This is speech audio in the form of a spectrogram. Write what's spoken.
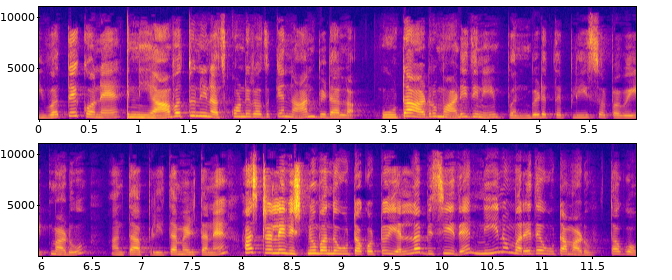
ಇವತ್ತೇ ಕೊನೆ. ಇನ್ ಯಾವತ್ತೂ ನೀನ್ ಹಸ್ಕೊಂಡಿರೋದಕ್ಕೆ ನಾನ್ ಬಿಡಲ್ಲ. ಊಟ ಆರ್ಡರ್ ಮಾಡಿದ್ದೀನಿ. ಬಂದ್ಬಿಡುತ್ತೆ. ಪ್ಲೀಸ್ ಸ್ವಲ್ಪ ವೆಯ್ಟ್ ಮಾಡು ಅಂತ ಪ್ರೀತಮ್ ಹೇಳ್ತಾನೆ. ಅಷ್ಟರಲ್ಲಿ ವಿಷ್ಣು ಬಂದು ಊಟ ಕೊಟ್ಟು, ಎಲ್ಲ ಬಿಸಿ ಇದೆ, ನೀನು ಮರೆಯದೆ ಊಟ ಮಾಡು, ತಗೋ,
